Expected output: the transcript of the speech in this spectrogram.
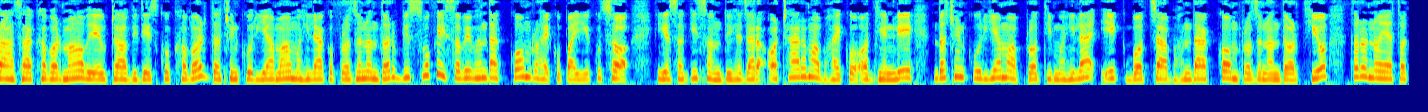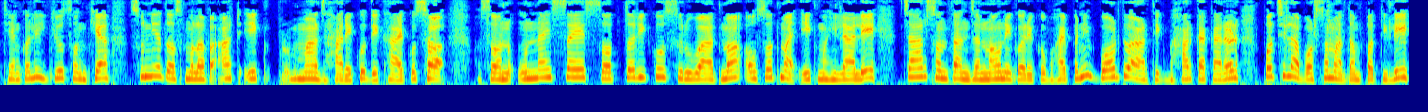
साझा खबरमा अब एउटा विदेशको खबर दक्षिण कोरियामा महिलाको प्रजनन दर विश्वकै सबैभन्दा कम रहेको पाइएको छ। यसअघि सन् दुई हजार अठारमा भएको अध्ययनले दक्षिण कोरियामा प्रति महिला एक बच्चा भन्दा कम प्रजनन दर थियो तर नयाँ तथ्याङ्कले यो संख्या शून्य दशमलव आठ एकमा झारेको देखाएको छ। सन् उन्नाइस सय सत्तरीको शुरूआतमा औसतमा एक महिलाले चार सन्तान जन्माउने गरेको भए पनि बढ़दो आर्थिक भारका कारण पछिल्ला वर्षमा दम्पतिले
